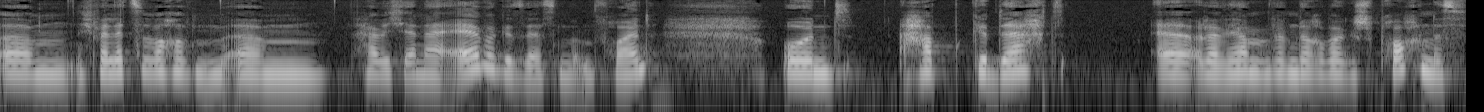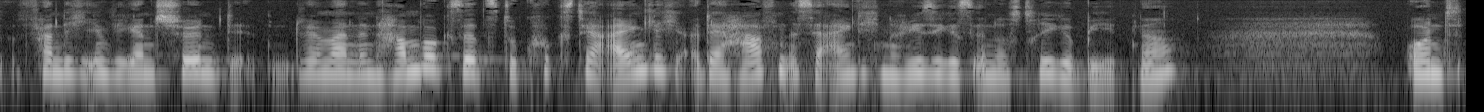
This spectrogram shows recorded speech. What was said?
ähm, ich war letzte Woche, ähm, habe ich an der Elbe gesessen mit einem Freund und habe gedacht, äh, oder wir haben, wir haben darüber gesprochen, das fand ich irgendwie ganz schön, wenn man in Hamburg sitzt, du guckst ja eigentlich, der Hafen ist ja eigentlich ein riesiges Industriegebiet, ne? Und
